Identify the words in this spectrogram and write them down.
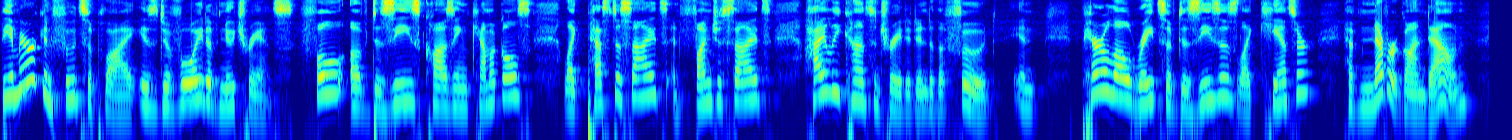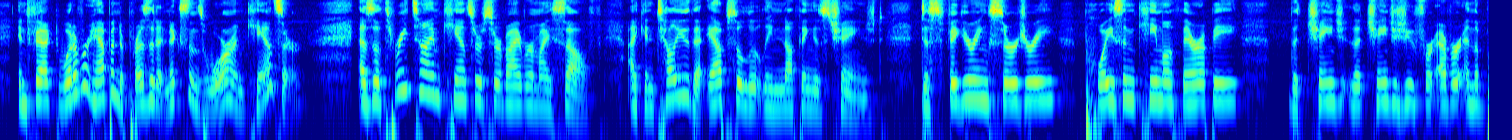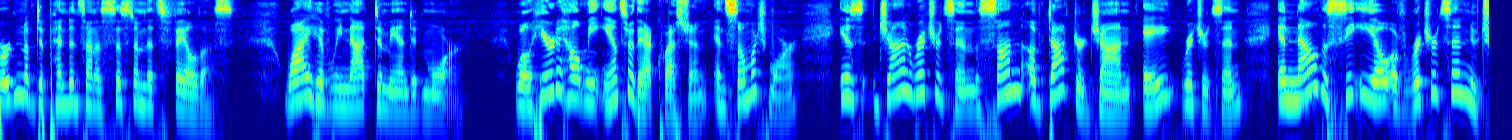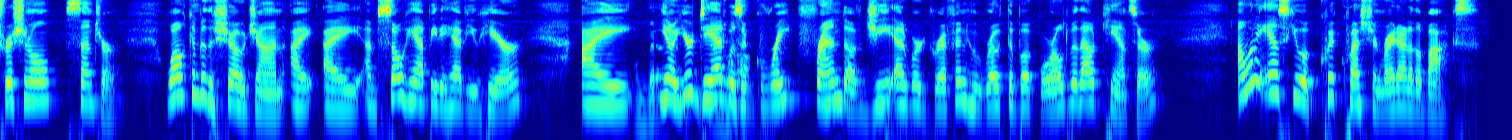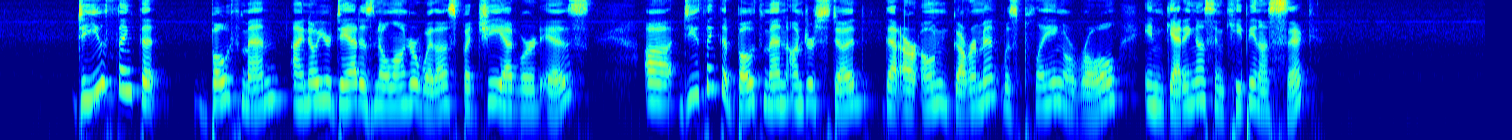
The American food supply is devoid of nutrients, full of disease causing chemicals like pesticides and fungicides, highly concentrated into the food. In parallel rates of diseases like cancer have never gone down. In fact, whatever happened to President Nixon's war on cancer? As a three time cancer survivor myself, I can tell you that absolutely nothing has changed. Disfiguring surgery, poison chemotherapy, the change that changes you forever, and the burden of dependence on a system that's failed us. Why have we not demanded more? Well, here to help me answer that question and so much more is Jon Richardson, the son of Dr. John A. Richardson, and now the CEO of Richardson Nutritional Center. Welcome to the show, Jon. I, I am so happy to have you here. I, you know, your dad was a great friend of G. Edward Griffin, who wrote the book World Without Cancer. I want to ask you a quick question right out of the box. Do you think that both men, I know your dad is no longer with us, but G. Edward is, uh, do you think that both men understood that our own government was playing a role in getting us and keeping us sick?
